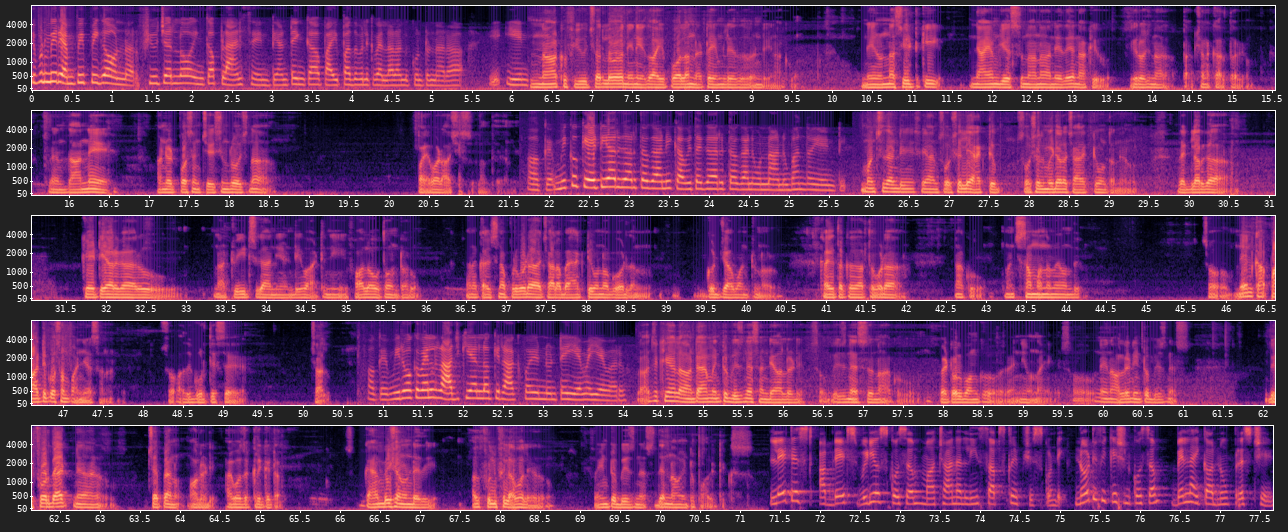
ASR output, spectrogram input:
ఇప్పుడు మీరు ఎంపీపీగా ఉన్నారు. ఫ్యూచర్లో ఇంకా ప్లాన్స్ ఏంటి? అంటే ఇంకా పై పదవులకు వెళ్ళాలనుకుంటున్నారా? ఏంటి? నాకు ఫ్యూచర్లో నేను ఏదో అయిపోవాలన్నట్టు ఏం లేదు అండి నాకు. నేనున్న సీట్కి న్యాయం చేస్తున్నానా అనేదే నాకు ఈరోజు నా తక్షణ కర్తవ్యం నేను దాన్నే హండ్రెడ్ పర్సెంట్ చేసిన రోజున పైవాడు ఆశిస్తున్నాను ఓకే. మీకు కేటీఆర్ గారితో కానీ కవిత గారితో కానీ ఉన్న అనుబంధం ఏంటి? మంచిదండి. ఐఎమ్ సోషల్లీ యాక్టివ్ సోషల్ మీడియాలో చాలా యాక్టివ్ ఉంటాను నేను. రెగ్యులర్గా కేటీఆర్ గారు నా ట్వీట్స్ కానివ్వండి వాటిని ఫాలో అవుతూ ఉంటారు. తను కలిసినప్పుడు కూడా చాలా బాగా యాక్టివ్ ఉన్న గోర్ధన్ గుడ్ జాబ్ అంటున్నారు కవితక్క గారితో కూడా నాకు మంచి సంబంధమే ఉంది. సో నేను పార్టీ కోసం పనిచేస్తానండి. సో అది గుర్తిస్తే చాలు. ఓకే మీరు ఒకవేళ రాజకీయాల్లోకి రాకపోయి ఉంటే ఏమయ్యేవారు? రాజకీయాలు అంటే ఐఎమ్ ఇంటూ బిజినెస్ అండి ఆల్రెడీ. సో బిజినెస్ నాకు పెట్రోల్ బంక్ అవన్నీ ఉన్నాయి. సో నేను already into business. Before that నేను చెప్పాను already I was a cricketer. ఒక అంబిషన్ ఉండేది. అది ఫుల్ఫిల్ అవ్వలేదు. So into business then now into politics latest updates videos కోసం మా ఛానల్ని సబ్స్క్రైబ్ చేసుకోండి. నోటిఫికేషన్ కోసం బెల్ ఐకాన్ను ప్రెస్ చేయండి.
